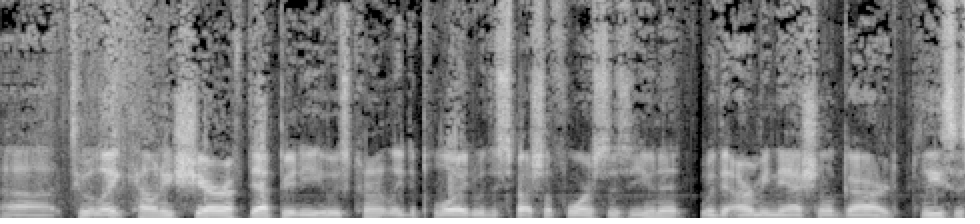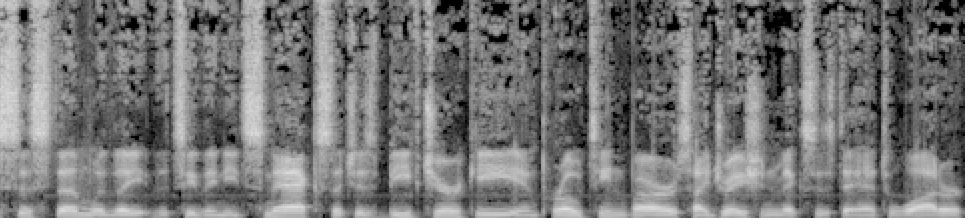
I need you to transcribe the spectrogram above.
uh, to a Lake County Sheriff deputy who is currently deployed with the Special Forces unit with the Army National Guard. Please assist them with they let's see they need snacks such as beef jerky and protein bars, hydration mixes to add to water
